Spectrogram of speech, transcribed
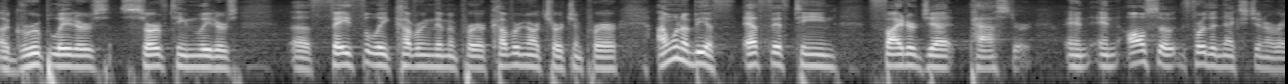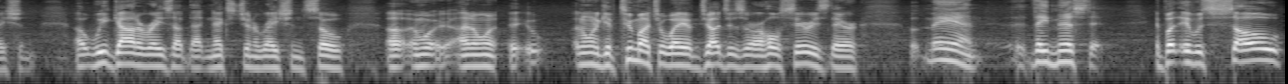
uh, group leaders, serve team leaders, uh, faithfully covering them in prayer, covering our church in prayer. I want to be a F 15 fighter jet pastor and, and also for the next generation. Uh, we got to raise up that next generation. So uh, I don't want I don't want to give too much away of judges or our whole series there, but man, they missed it. But it was so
